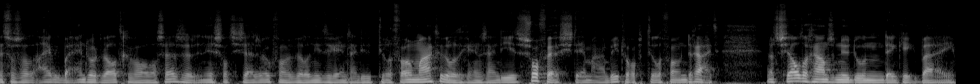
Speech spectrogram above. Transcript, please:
Net zoals dat eigenlijk bij Android wel het geval was. Hè. Ze, in eerste instantie zeiden ze ook van we willen niet degene zijn die de telefoon maakt. We willen degene zijn die het software systeem aanbiedt waarop de telefoon draait. En hetzelfde gaan ze nu doen, denk ik, bij,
